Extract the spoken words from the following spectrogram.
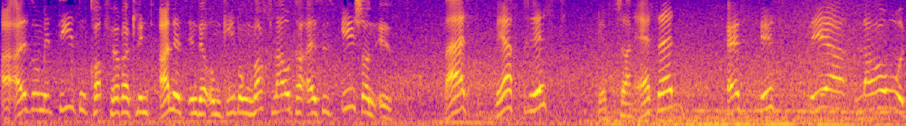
Also mit diesem Kopfhörer klingt alles in der Umgebung noch lauter, als es eh schon ist. Was? Wer frisst? Gibt's schon Essen? Es ist sehr laut.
